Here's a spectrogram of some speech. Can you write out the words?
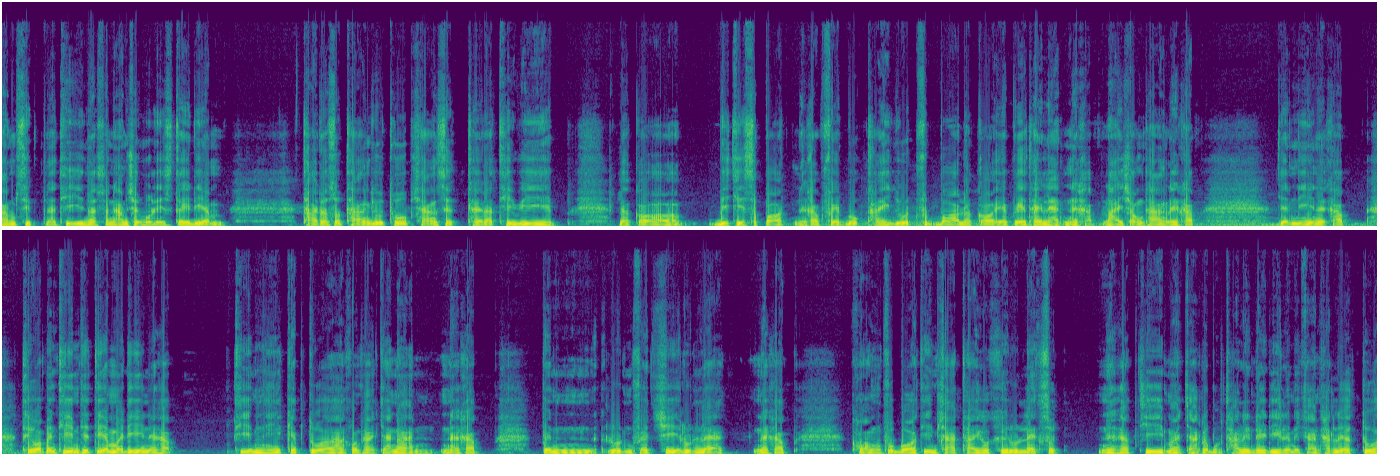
า30 นาทีณสนามชลบุรีสเตเดียมถ่ายทอดสดทาง YouTube ช้างศึกไทยรัฐทีวี แล้วก็ BG Sport นะครับ Facebook ไทยยูทธฟุตบอลแล้วก็ FA Thailand นะครับ หลายช่องทางเลยครับเย็นนี้นะครับ ถือว่าเป็นทีมที่เตรียมมาดีนะครับ ทีมนี้เก็บตัวค่อนข้างจะนานนะครับ เป็นรุ่นเฟชชี่รุ่นแรกนะครับ ของฟุตบอลทีมชาติไทยก็คือรุ่นเล็กสุดนะครับ ที่มาจากระบบทาเลนได้ดี และมีการคัดเลือกตัว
